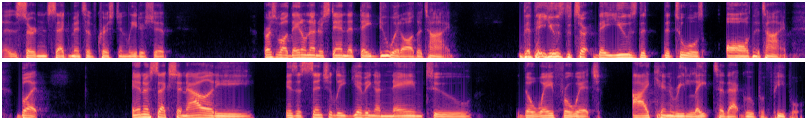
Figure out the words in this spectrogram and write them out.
uh, certain segments of Christian leadership, first of all, they don't understand that they do it all the time, that they use the ter- they use the the tools all the time. But intersectionality is essentially giving a name to the way for which I can relate to that group of people,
